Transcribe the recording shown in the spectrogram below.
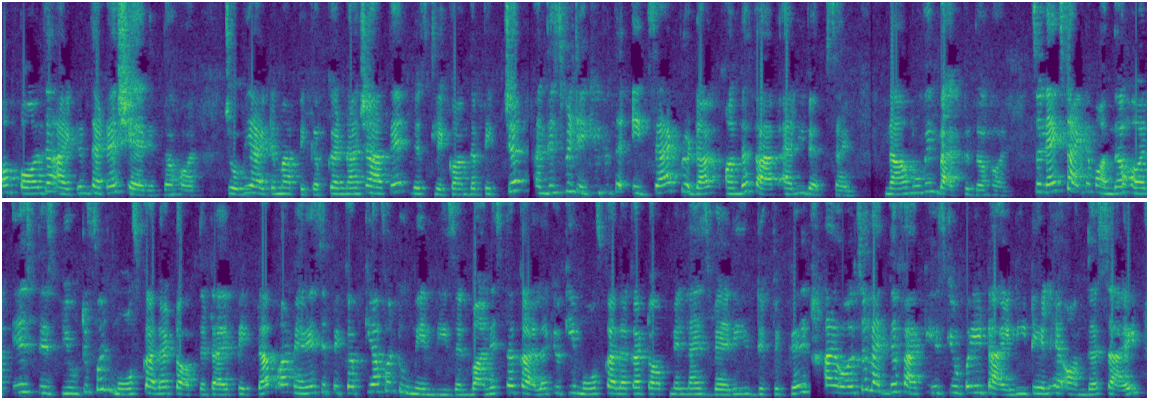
of all the item that I share in the haul जो भी आइटम आप पिकअप करना चाहते हैं just click on the picture and this will take you to the exact product on the Fab Alley website Now moving back to the haul. So next item on the haul is this beautiful mauve color top that I picked up और मैंने इसे pick up किया for two main reason. One is the color क्योंकि mauve color का top मिलना is very difficult. I also like the fact कि इसके ऊपर ये tie detail है on the side.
